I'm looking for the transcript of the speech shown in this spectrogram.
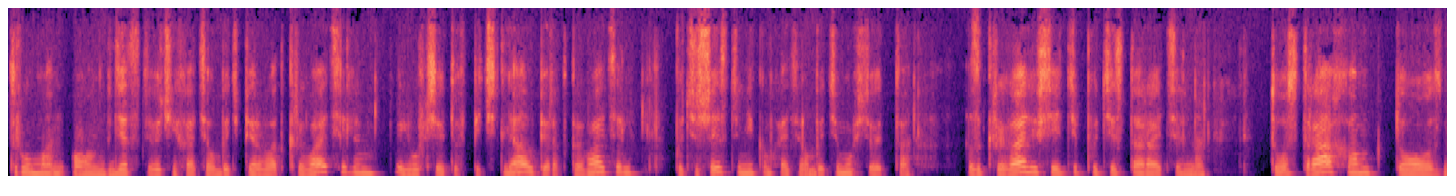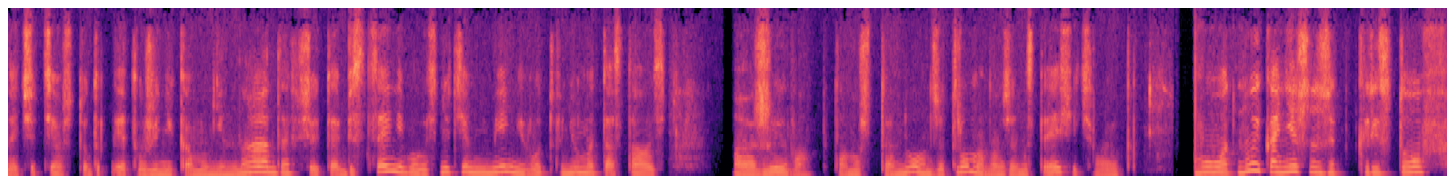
Труман, он в детстве очень хотел быть первооткрывателем, его все это впечатляло, первооткрыватель, путешественником хотел быть, ему все это закрывали, все эти пути старательно, то страхом, то, значит, тем, что это уже никому не надо, все это обесценивалось, но тем не менее, вот в нем это осталось а, живо, потому что, ну, он же Труман, он же настоящий человек. Вот. Ну и, конечно же, Крестов,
